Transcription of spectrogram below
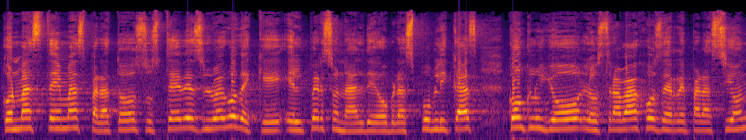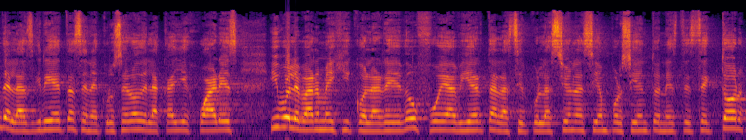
con más temas para todos ustedes luego de que el personal de obras públicas concluyó los trabajos de reparación de las grietas en el crucero de la calle Juárez y Boulevard México Laredo. Fue abierta la circulación al 100% en este sector.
